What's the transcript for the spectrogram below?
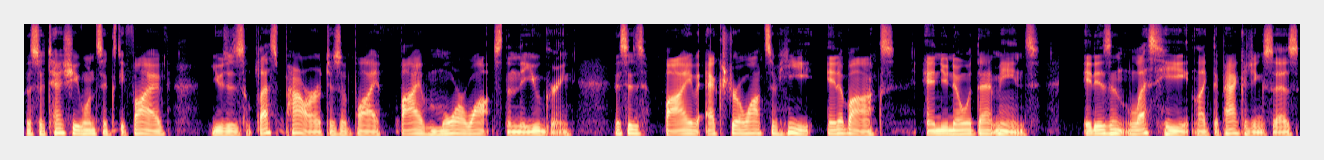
The Satechi 165 uses less power to supply 5 more watts than the Ugreen. This is 5 extra watts of heat in a box, and you know what that means. It isn't less heat like the packaging says,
